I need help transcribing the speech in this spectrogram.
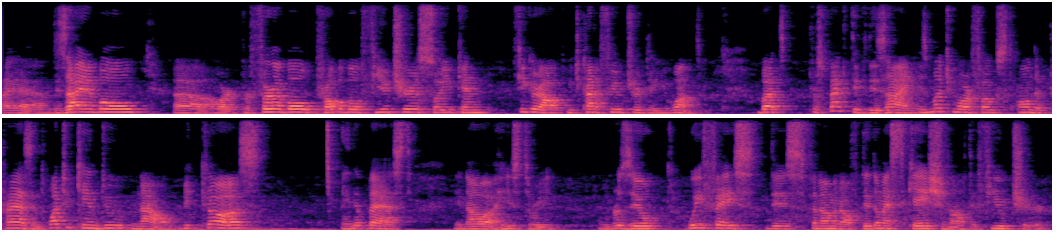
uh, desirable uh, or preferable, probable futures, so you can figure out which kind of future do you want. But prospective design is much more focused on the present, what you can do now, because in the past, in our history in Brazil, we face this phenomenon of the domestication of the future,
